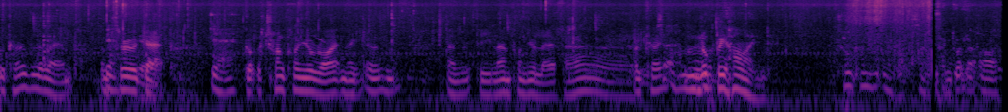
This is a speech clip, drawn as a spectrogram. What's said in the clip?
look over the lamp and Yeah. through a Yeah. gap. Yeah. Got the trunk on your right and the, um, and the lamp on your left. Ah. Okay. So, um, look behind. Trunk on your left. Sorry,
